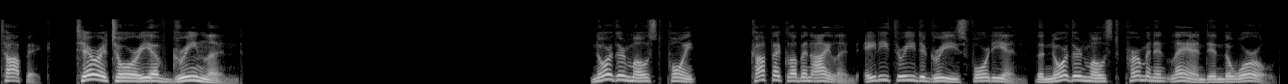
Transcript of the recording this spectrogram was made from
Topic: Territory of Greenland. Northernmost point Kaffeklubben Island 83 degrees 40 in, the northernmost permanent land in the world.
